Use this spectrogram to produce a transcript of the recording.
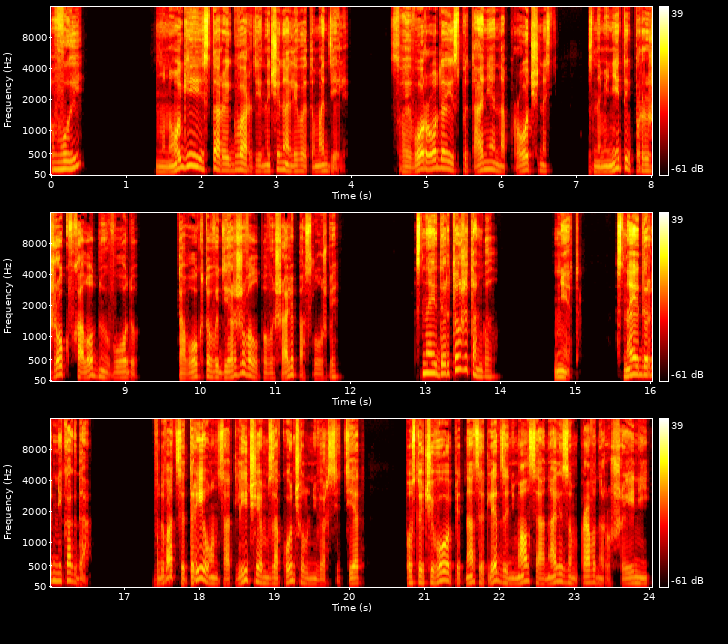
Вы? Многие из старой гвардии начинали в этом отделе. Своего рода испытания на прочность, знаменитый прыжок в холодную воду. Того, кто выдерживал, повышали по службе. Снейдер тоже там был? Нет, Снейдер никогда. В 23 он с отличием закончил университет, после чего 15 лет занимался анализом правонарушений,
